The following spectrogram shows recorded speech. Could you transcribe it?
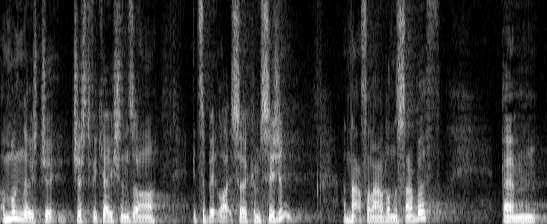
Among those ju- justifications are it's a bit like circumcision, and that's allowed on the Sabbath. Um,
